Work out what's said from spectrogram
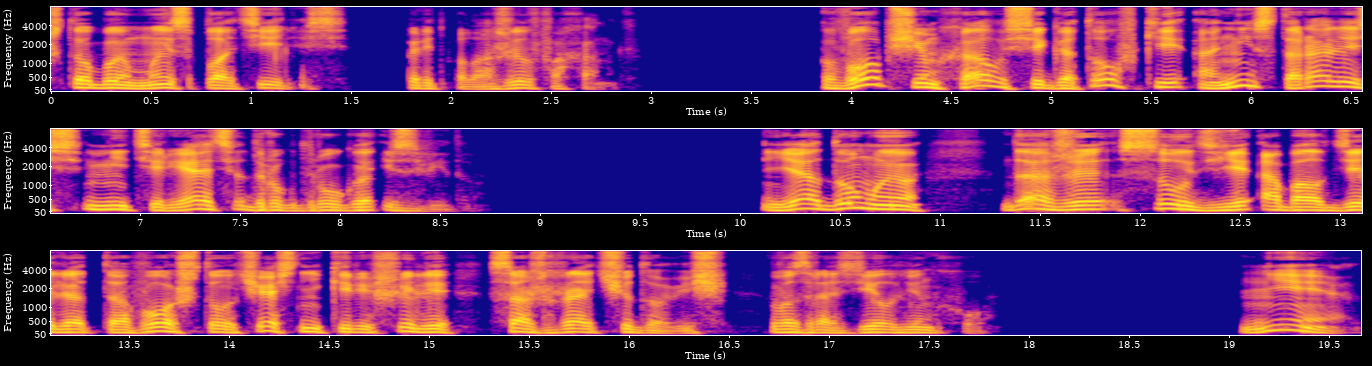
чтобы мы сплотились», — предположил Фаханг. В общем хаосе готовки они старались не терять друг друга из виду. Я думаю, даже судьи обалдели от того, что участники решили сожрать чудовищ, — возразил Линху. Нет,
